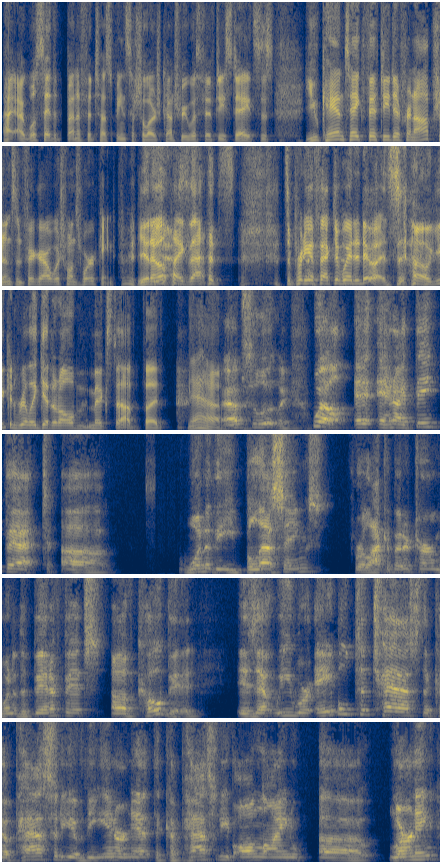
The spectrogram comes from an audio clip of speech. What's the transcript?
I, I will say the benefit to us being such a large country with 50 states is you can take 50 different options and figure out which one's working. You know, like yes. that's it's a pretty effective way to do it. So you can really get it all mixed up. But yeah. Absolutely. Well, and, and I think that uh, one of the blessings, for lack of a better term, one of the benefits of COVID is that we were able to test the capacity of the internet, the capacity of online uh, learning.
